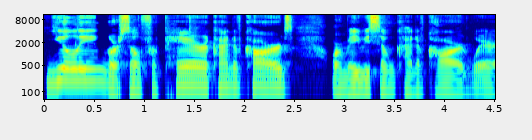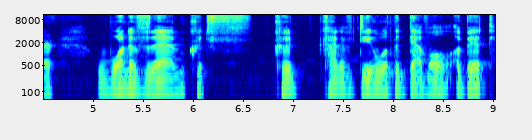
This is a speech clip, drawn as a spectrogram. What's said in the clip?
healing or self repair kind of cards, or maybe some kind of card where one of them could f- could kind of deal with the devil a bit.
